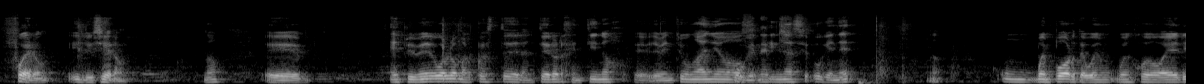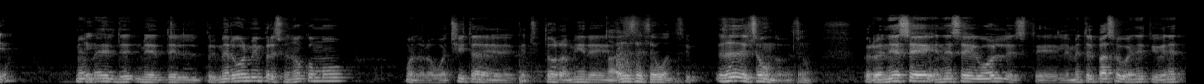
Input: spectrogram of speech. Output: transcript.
fueron y lo hicieron, ¿no? Eh, el primer gol lo marcó este delantero argentino eh, de 21 años. Ignacio Huguenet, ¿no? Un buen porte, buen, buen juego aéreo. Me- el de- me- del primer gol me impresionó como, bueno, la guachita de Cachito Ramírez. No, ese es el segundo. Sí, ese es el segundo. el segundo. Pero en ese, en ese gol este, le mete el pase a Benet y Benet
